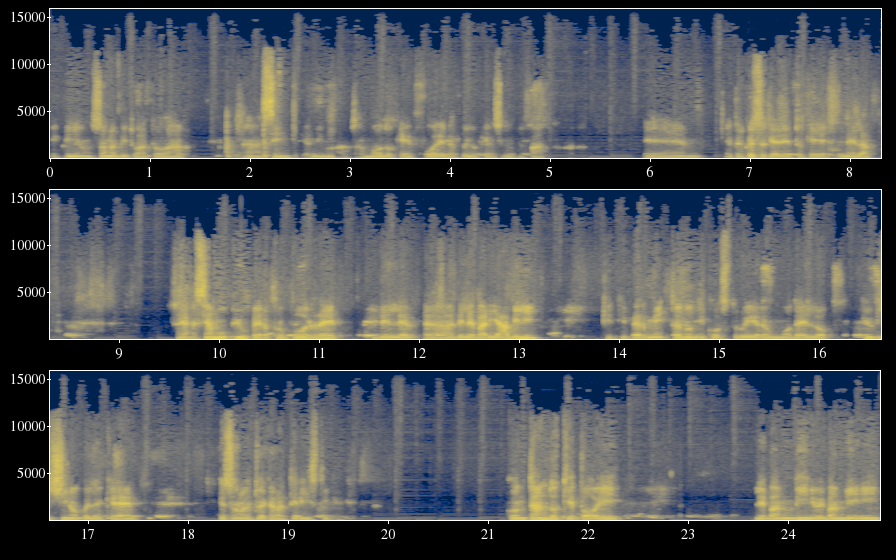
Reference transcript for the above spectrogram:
e quindi non sono abituato a, a sentirmi in un altro modo che è fuori da quello che ho sempre fatto. E, ehm, è per questo che ho detto che nella, cioè, siamo più per proporre delle, uh, delle variabili che ti permettano di costruire un modello più vicino a quelle che, che sono le tue caratteristiche. Contando che poi le bambine o i bambini,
